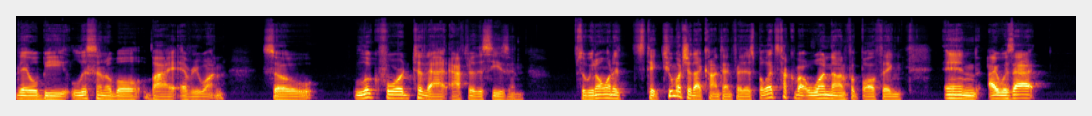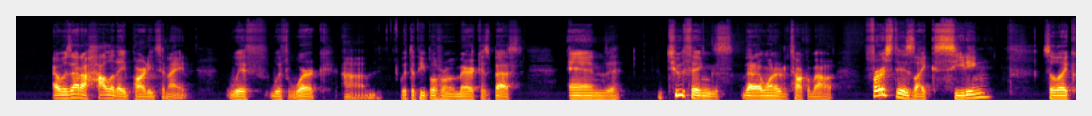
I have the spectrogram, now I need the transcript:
they will be listenable by everyone. So look forward to that after the season. So we don't want to take too much of that content for this, but let's talk about one non-football thing. And I was at I was at a holiday party tonight with with work, um, with the people from America's Best. And two things that I wanted to talk about. First is like seating. So like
